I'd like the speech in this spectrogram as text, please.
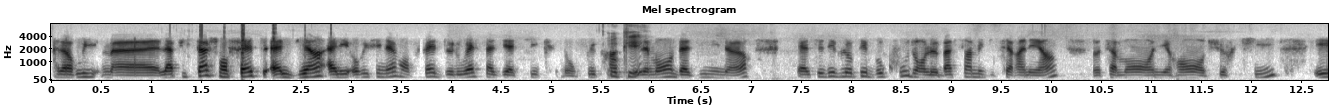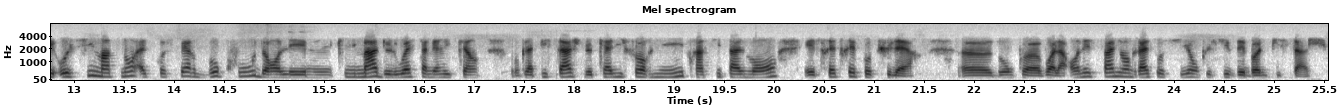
Alors oui, la pistache en fait, elle vient, elle est originaire en fait de l'Ouest asiatique, donc plus précisément d'Asie mineure. elle s'est développée beaucoup dans le bassin méditerranéen, notamment en Iran, en Turquie, et aussi maintenant elle prospère beaucoup dans les hum, climats de l'Ouest américain. Donc la pistache de Californie principalement est très très populaire. Euh, donc euh, voilà, en Espagne, en Grèce aussi, on cultive des bonnes pistaches.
